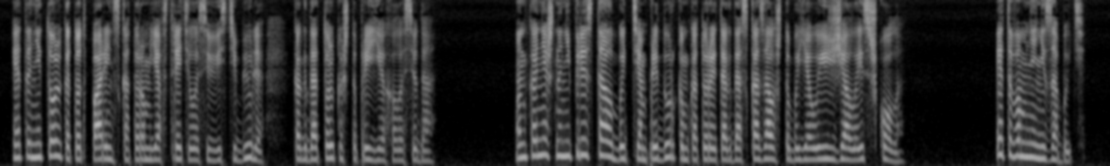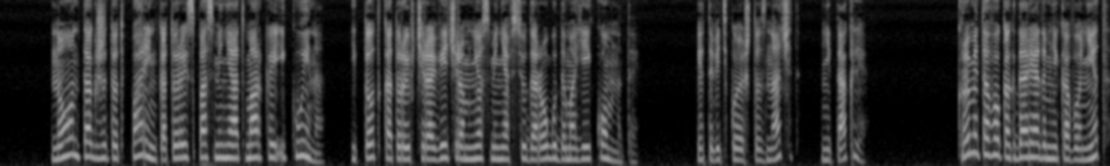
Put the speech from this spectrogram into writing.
— это не только тот парень, с которым я встретилась в вестибюле, когда только что приехала сюда — он, конечно, не перестал быть тем придурком, который тогда сказал, чтобы я уезжала из школы. Этого мне не забыть. Но он также тот парень, который спас меня от Марка и Куина, и тот, который вчера вечером нес меня всю дорогу до моей комнаты. Это ведь кое-что значит, не так ли? Кроме того, когда рядом никого нет,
